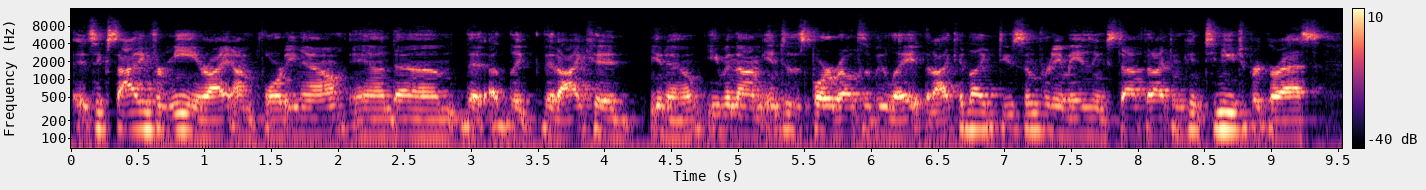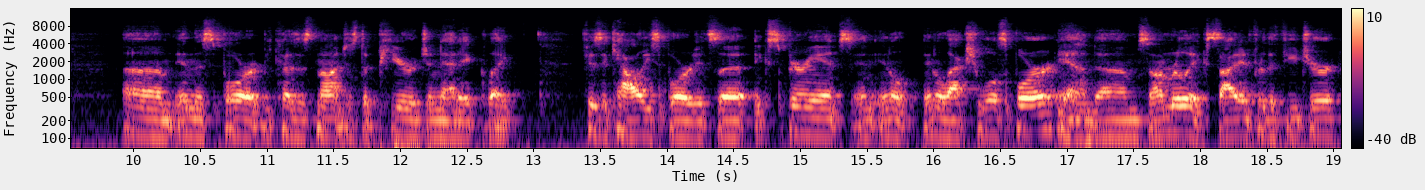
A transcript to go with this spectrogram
it's exciting for me right I'm 40 now and um, that like that I could you know even though I'm into the sport relatively late that I could like do some pretty amazing stuff that I can continue to progress um, in the sport because it's not just a pure genetic like physicality sport it's a experience and intellectual sport Yeah. and um, so I'm really excited for the future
